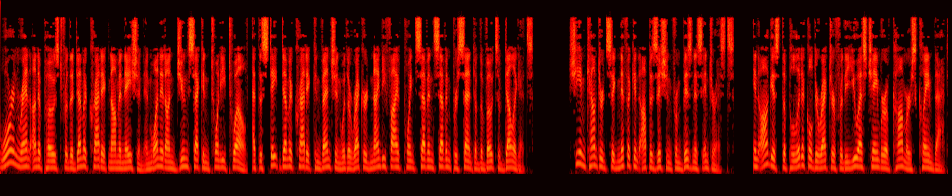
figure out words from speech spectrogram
Warren ran unopposed for the Democratic nomination and won it on June 2, 2012, at the state Democratic Convention with a record 95.77% of the votes of delegates. She encountered significant opposition from business interests. In August the political director for the U.S. Chamber of Commerce claimed that,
